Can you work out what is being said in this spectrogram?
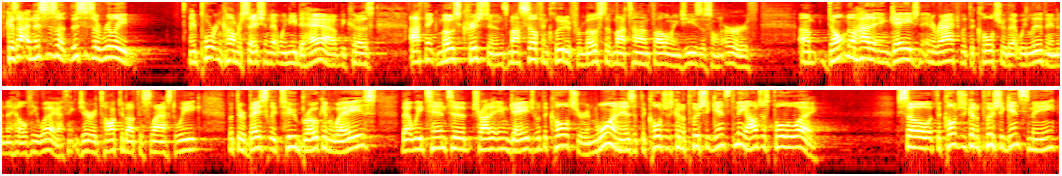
Because, I, and this is, a, this is a really important conversation that we need to have because I think most Christians, myself included, for most of my time following Jesus on earth, um, don't know how to engage and interact with the culture that we live in in a healthy way. I think Jared talked about this last week, but there are basically two broken ways that we tend to try to engage with the culture. And one is if the culture is going to push against me, I'll just pull away. So if the culture is going to push against me,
